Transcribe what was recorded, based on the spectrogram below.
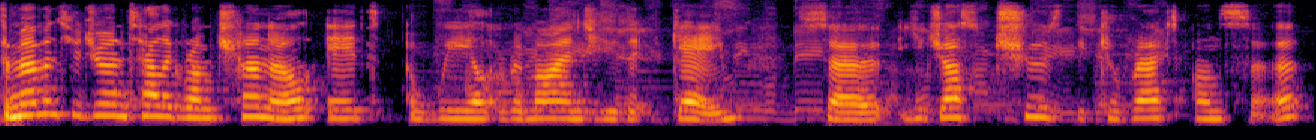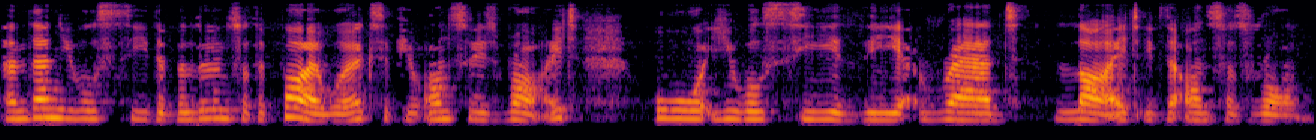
The moment you join Telegram channel, it will remind you the game. So you just choose the correct answer and then you will see the balloons or the fireworks if your answer is right, or you will see the red light if the answer is wrong.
